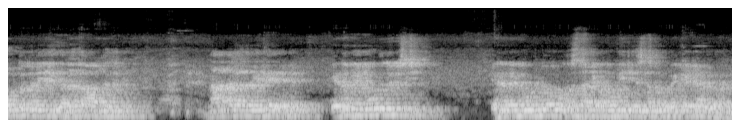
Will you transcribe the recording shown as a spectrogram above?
ఓటు అనేది జరుగుతూ ఉంటుంది. నాన్నగారు అయితే ఎనభై మూడు నుంచి ఎనభై మూడులో మొదటిసారిగా పోటీ చేసినప్పుడు వెంకయ్యనాయుడు గారు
